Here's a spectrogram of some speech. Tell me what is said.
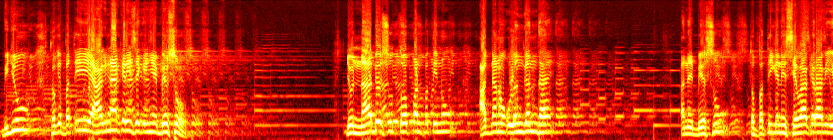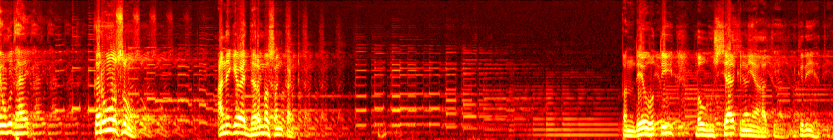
બીજું, તો કે પતિ આજ્ઞા કરી છે કે અહીંયા બેસો. જો ના બેસું તો પણ પતિનું આજ્ઞાનું ઉલ્લંઘન થાય. અને બેસું તો પતિની સેવા કરાવી એવું થાય. કરવું શું? આને કહેવાય ધર્મ સંકટ. પણ દેવ હતી બહુ હોશિયાર કન્યા હતી, દીકરી હતી.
